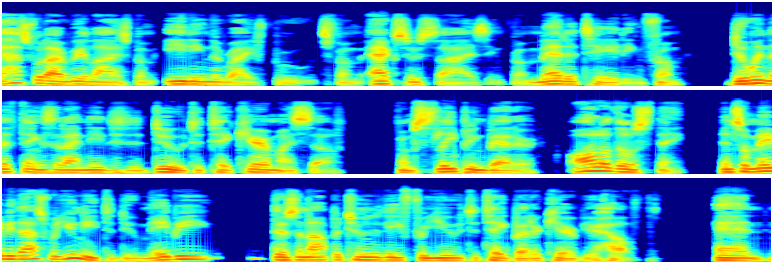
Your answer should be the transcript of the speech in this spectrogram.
that's what I realized from eating the right foods, from exercising, from meditating, from doing the things that I needed to do to take care of myself from sleeping better, all of those things. And so maybe that's what you need to do. Maybe there's an opportunity for you to take better care of your health. And,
